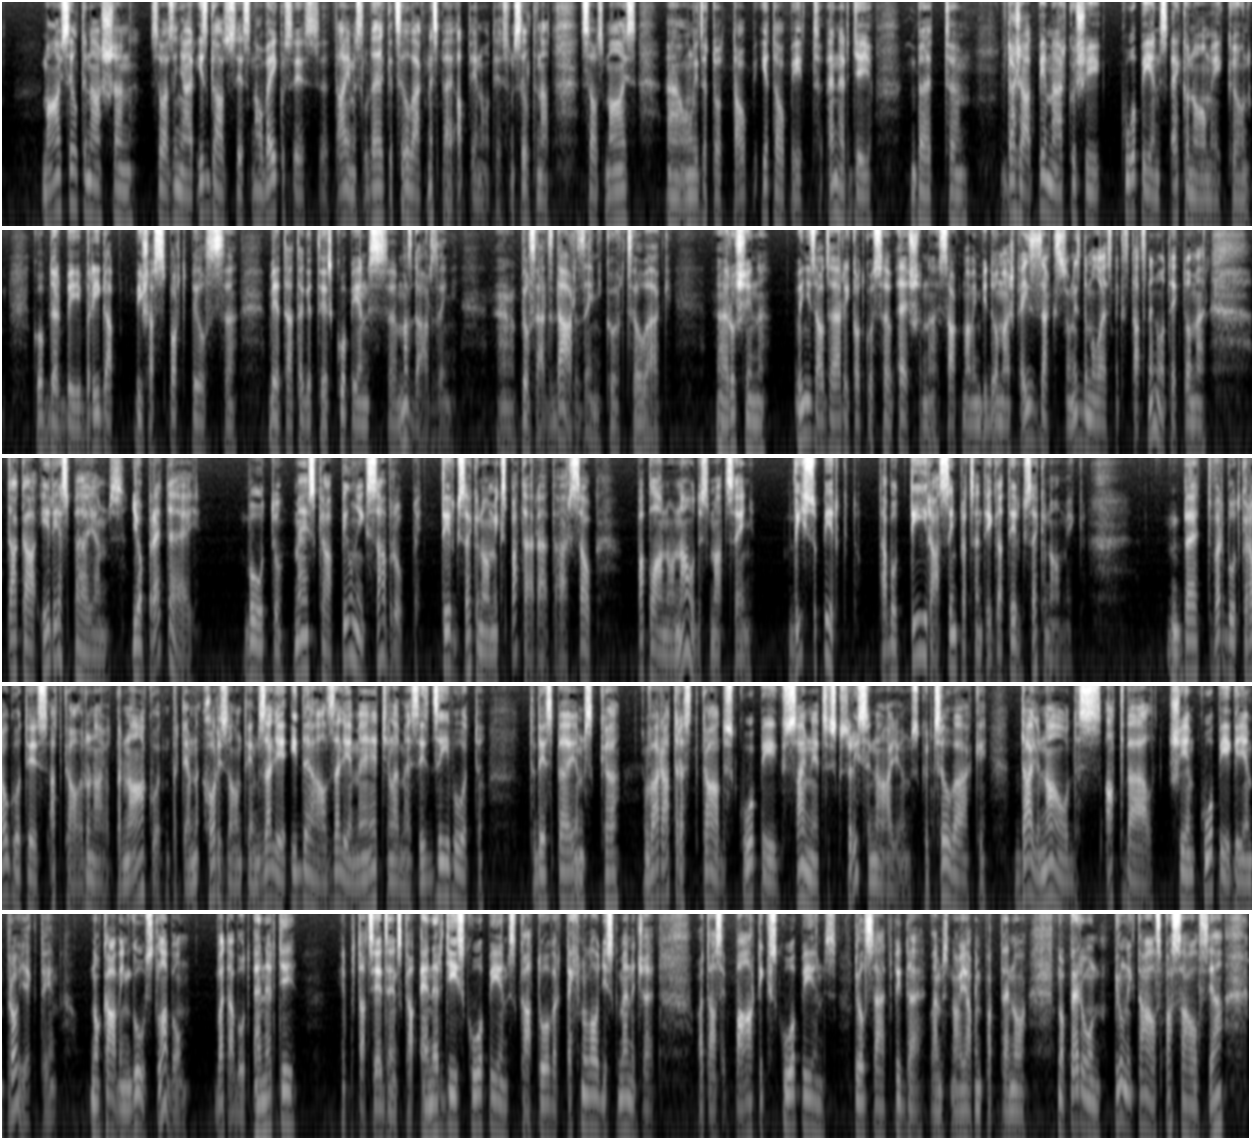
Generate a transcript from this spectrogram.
Māju siltināšana savā ziņā ir izgāzusies, nav veikusies tā iemesla dēļ, ka cilvēki nespēja apvienoties un siltināt savas mājas, un līdz ar to taupi, ietaupīt enerģiju bet um, dažādi piemēri, kur šī kopienas ekonomika un kopdarbība Rīgā bijušās sporta pilsētas uh, vietā tagad ir kopienas uh, mazdārziņi, uh, pilsētas dārziņi, kur cilvēki rušina. Viņi izaudzēja arī kaut ko sev ēšanai. Sākumā viņi bija domājuši, ka izzaks un izdemolēs, nekas tāds nenotiek. Tomēr. Tā kā ir iespējams, jo pretēji būtu mēs kā pilnīgi savrupi, tirgus ekonomikas patērētāji ar savu paplāno naudas maciņu, visu pirktu. Tā būtu tīrā, simtprocentīgā tirgus ekonomika. Bet varbūt, ka raugoties atkal runājot par nākotni, par tiem horizontiem, zaļie ideāli, zaļie mērķi, lai mēs izdzīvotu, tad iespējams, ka var atrast kādus kopīgus saimnieciskus risinājumus, kur cilvēki daļu naudas atvēl šiem kopīgajiem projektiem, no kā viņi gūst labumu. Vai tā būtu enerģija, ir pat tāds jēdziens kā enerģijas kopienas, kā to var tehnoloģiski menedžēt, vai tās ir pārtikas kopienas, pilsētu vidē, lai mums nav jāimportē no, no Peru un pilnīgi tālas pasaules. Ja?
